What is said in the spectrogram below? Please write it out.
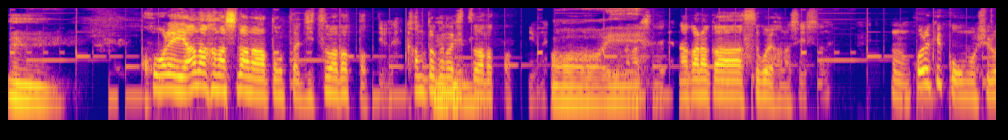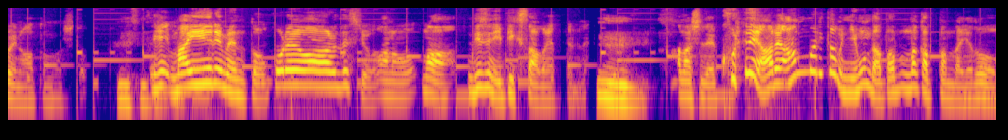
うん。これ嫌な話だなと思ったら実話だったっていうね、監督の実話だったっていうね、ああ、ええ話で、なかなかすごい話でしたね。うん、これ結構面白いなと思いました。次、マイ・エレメント。これはあれですよ。あの、まあ、ディズニー・ピクサーがやってるね、うん。話で。これね、あれ、あんまり多分日本で当たんなかったんだけど、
